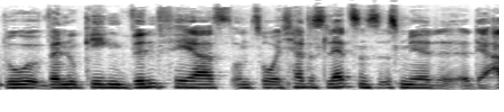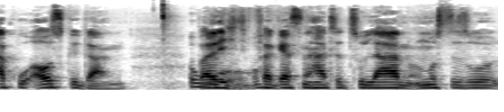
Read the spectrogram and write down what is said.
Du, wenn du gegen Wind fährst und so, ich hatte es letztens, ist mir der- Akku ausgegangen, weil ich Oh. vergessen hatte zu laden und musste so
